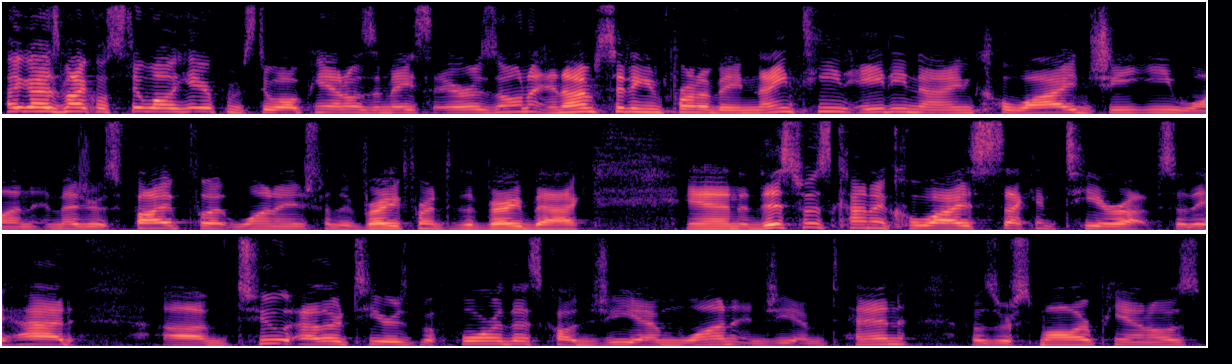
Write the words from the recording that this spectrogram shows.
Hi guys, Michael Stilwell here from Stilwell Pianos in Mesa, Arizona, and I'm sitting in front of a 1989 Kawai GE1. It measures 5 foot 1 inch from the very front to the very back, and this was kind of Kawai's second tier up. So they had um, two other tiers before this called GM1 and GM10. Those are smaller pianos,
